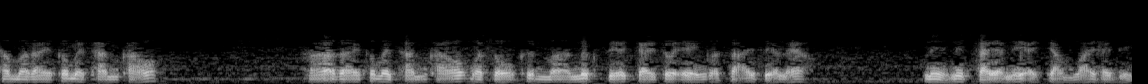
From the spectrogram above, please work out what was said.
ทำอะไรก็ไม่ทันเขา หาอะไรก็ไม่ทันเขามาโตขึ้นมานึกเสียใจตัวเองก็สายเสียแล้ว นี่นิสัยอันนี้ไอ้จำไว้ให้ดี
